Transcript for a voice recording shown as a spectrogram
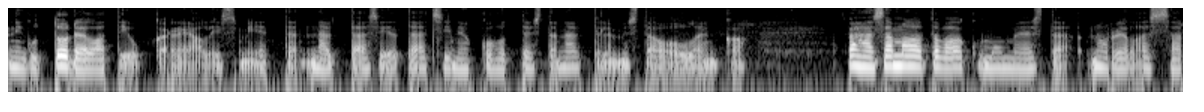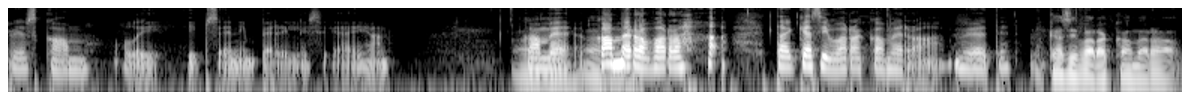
niin kuin todella tiukka realismi, että näyttää siltä, että siinä ei ole kohotteista näyttelemistä ollenkaan. Vähän samalla tavalla kuin mun mielestä norjalaissarja Skam oli Ibsenin perillisiä ihan kame- aivan, aivan. kameravara tai käsivarakameraa myöten. Käsivarakamera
